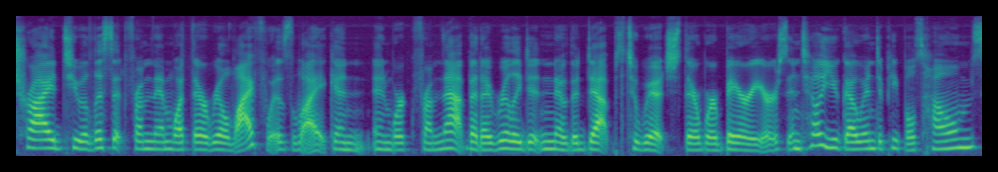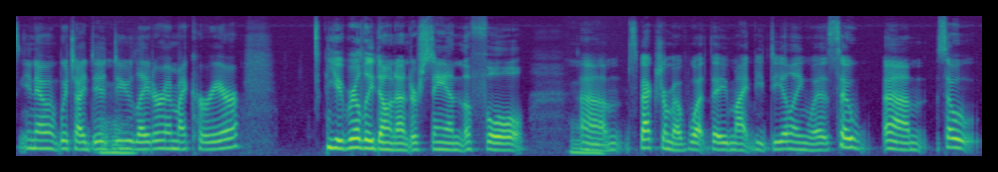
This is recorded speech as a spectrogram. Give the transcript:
tried to elicit from them what their real life was like and, and work from that. But I really didn't know the depth to which there were barriers until you go into people's homes, you know, which I did do later in my career. You really don't understand the full um, spectrum of what they might be dealing with. So, um, so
